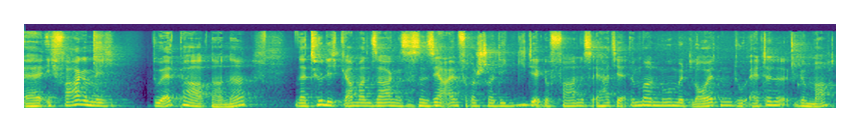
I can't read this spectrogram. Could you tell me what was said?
Äh, ich frage mich, Duettpartner, ne? Natürlich kann man sagen, das ist eine sehr einfache Strategie, die er gefahren ist. Er hat ja immer nur mit Leuten Duette gemacht,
